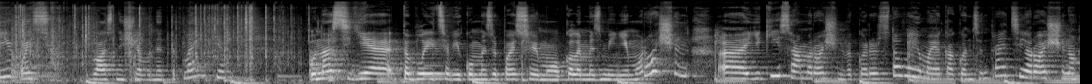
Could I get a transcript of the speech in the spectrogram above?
І ось, власне, ще вони тепленькі. У нас є таблиця, в яку ми записуємо, коли ми змінюємо розчин, е, який саме розчин використовуємо, яка концентрація розчину.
